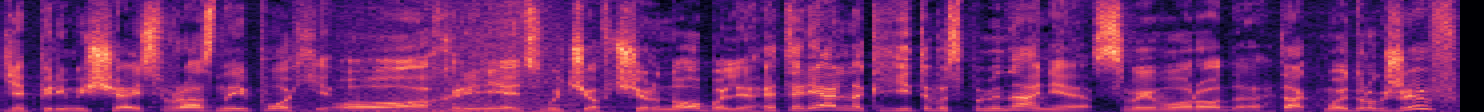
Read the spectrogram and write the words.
Я перемещаюсь в разные эпохи. О, охренеть. Мы что, в Чернобыле? Это реально какие-то воспоминания своего рода. Так, мой друг жив?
